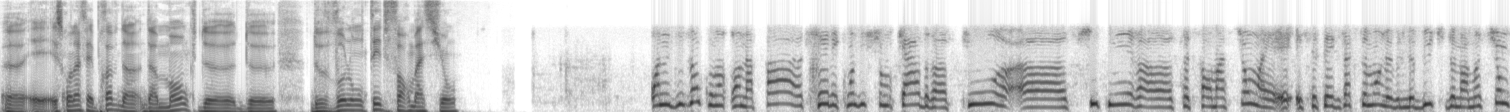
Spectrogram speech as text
est-ce qu'on a fait preuve d'un, manque de, de, de volonté de formation? En nous disant qu'on n'a pas créé les conditions cadres pour soutenir cette formation et, c'était exactement le, le, but de ma motion.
